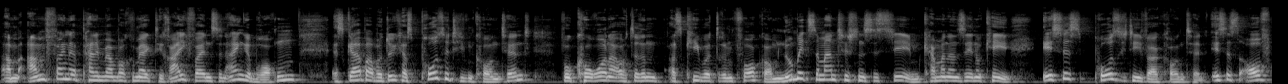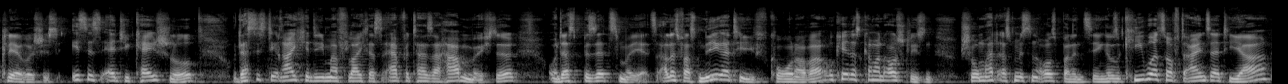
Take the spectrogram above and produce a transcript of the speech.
Am Anfang der Pandemie haben wir auch gemerkt, die Reichweiten sind eingebrochen. Es gab aber durchaus positiven Content, wo Corona auch drin als Keyword drin vorkommt. Nur mit semantischen Systemen kann man dann sehen, okay, ist es positiver Content? Ist es aufklärerisch? Ist es educational? Und das ist die Reiche, die man vielleicht als Advertiser haben möchte. Und das besetzen wir jetzt. Alles, was negativ Corona war, okay, das kann man ausschließen. Schon hat das ein bisschen ausbalancieren. Also Keywords auf der einen Seite ja,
